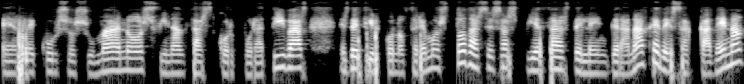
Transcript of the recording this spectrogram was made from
eh, recursos humanos, finanzas corporativas, es decir, conoceremos todas esas piezas del engranaje de esa cadena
